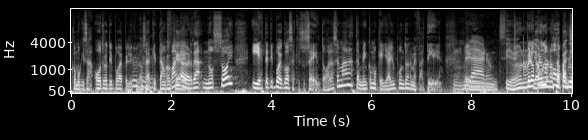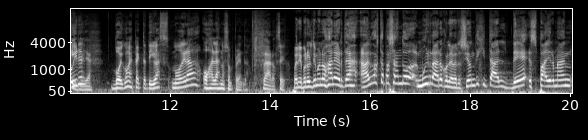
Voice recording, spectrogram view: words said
como quizás otro tipo de películas. O sea, que tan fan, la verdad, no soy y este tipo de cosas que suceden todas las semanas, también como que ya hay un punto donde me fastidian. Eh, Claro. Sí, uno, pero ya pero uno no, no ojo, está para con el Blue chisme Beetle, ya. voy con expectativas moderadas, ojalá nos sorprenda. Claro. Sí. Bueno, y por último en los alertas, algo está pasando muy raro con la versión digital de Spider-Man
